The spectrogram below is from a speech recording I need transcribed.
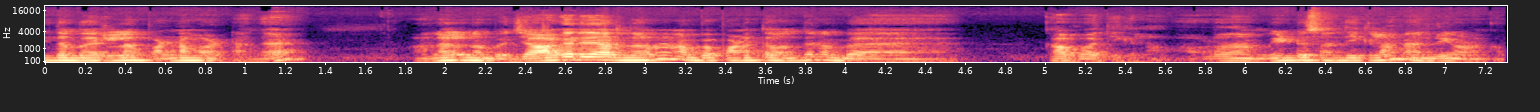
இந்த மாதிரிலாம் பண்ண மாட்டாங்க. அதனால் நம்ம ஜாகிரதையாக இருந்தாலும் நம்ம பணத்தை வந்து நம்ம காப்பாற்றிக்கலாம் அவ்வளோதான் மீண்டும் சந்திக்கலாம். நன்றி வணக்கம்.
